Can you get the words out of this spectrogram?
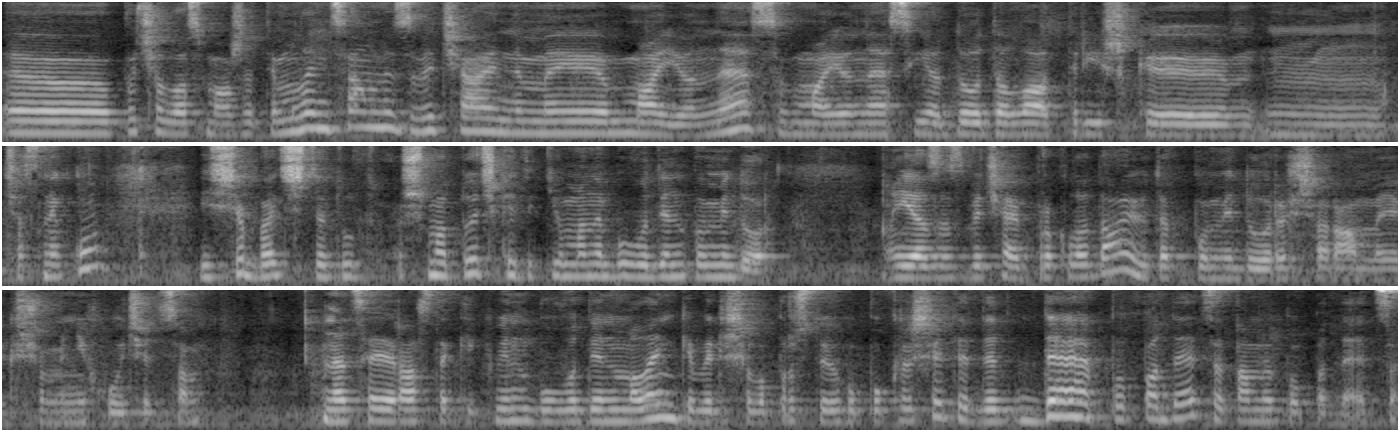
Е, Почала смажити млинцями звичайними, майонез. В майонез я додала трішки часнику. І ще, бачите, тут шматочки такі, у мене був один помідор. Я зазвичай прокладаю так помідори шарами, якщо мені хочеться. На цей раз, так як він був один маленький, вирішила просто його покришити, де, де попадеться, там і попадеться.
